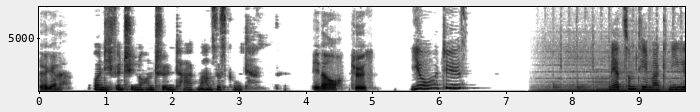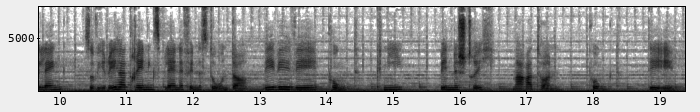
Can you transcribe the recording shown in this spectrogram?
Sehr gerne. Und ich wünsche Ihnen noch einen schönen Tag. Machen Sie es gut. Ihnen auch. Tschüss. Jo, tschüss. Mehr zum Thema Kniegelenk sowie Reha-Trainingspläne findest du unter www.knie-marathon.de.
